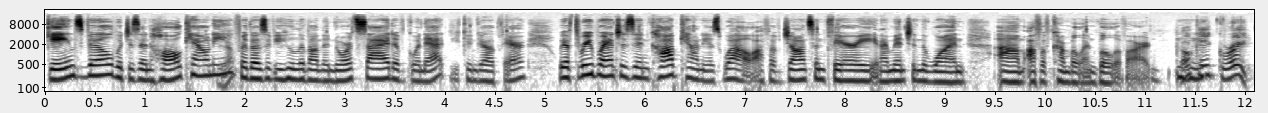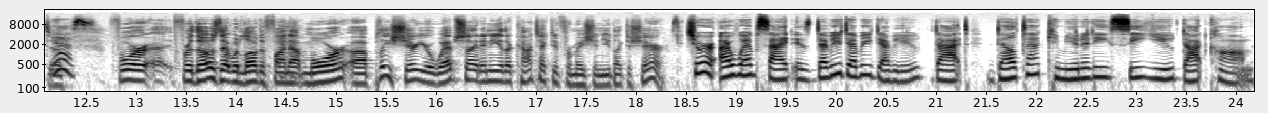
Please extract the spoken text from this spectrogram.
Gainesville, which is in Hall County. Yep. For those of you who live on the north side of Gwinnett, you can go up there. We have three branches in Cobb County as well, off of Johnson Ferry, and I mentioned the one um, off of Cumberland Boulevard. Mm-hmm. Okay, great. Uh, yes. For, uh, for those that would love to find out more, uh, please share your website, any other contact information you'd like to share. Sure. Our website is www.deltacommunitycu.com.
